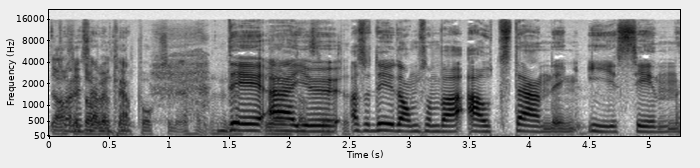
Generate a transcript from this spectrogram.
Ja, för 27 de jag tänkt på också när jag hörde Det Jag är ju, det. alltså det är ju de som var outstanding i sin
